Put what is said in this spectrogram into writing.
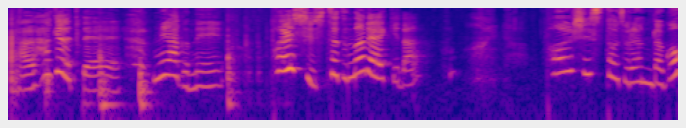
다음 학예회 때 미야가 내 펄 시스터즈 노래 할 게다. 펄 시스터즈를 한다고? 어,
